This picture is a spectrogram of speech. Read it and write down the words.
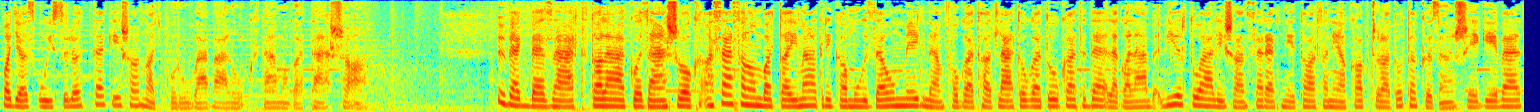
vagy az újszülöttek és a nagykorúvá válók támogatása. Üvegbe zárt találkozások. A Szászalombattai Mátrika Múzeum még nem fogadhat látogatókat, de legalább virtuálisan szeretné tartani a kapcsolatot a közönségével.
